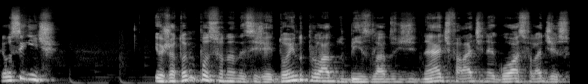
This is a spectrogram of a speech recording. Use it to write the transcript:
É o seguinte, eu já tô me posicionando desse jeito, tô indo pro lado do business, lado de, né, de falar de negócio, falar disso.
